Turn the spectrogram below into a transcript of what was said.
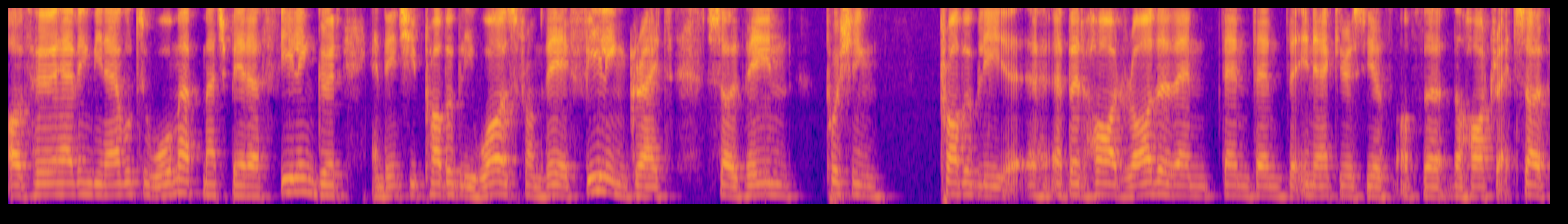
of her having been able to warm up much better, feeling good, and then she probably was from there feeling great. So then pushing probably a, a bit hard rather than, than, than the inaccuracy of, of the, the heart rate. So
